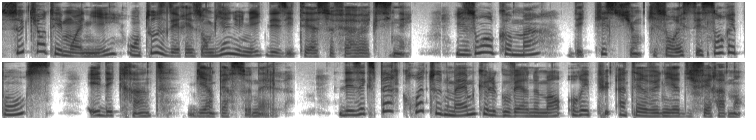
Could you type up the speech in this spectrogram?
Ceux qui ont témoigné ont tous des raisons bien uniques d'hésiter à se faire vacciner. Ils ont en commun des questions qui sont restées sans réponse et des craintes bien personnelles. Des experts croient tout de même que le gouvernement aurait pu intervenir différemment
